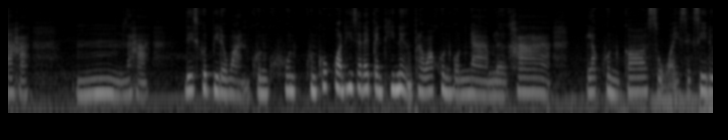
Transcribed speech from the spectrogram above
นะคะ อืม นะคะ this could be the one คุณคุณคุณคู่ควรที่จะได้เป็นที่หนึ่ง เพราะว่าคุณงดงามเลอค่า แล้วคุณก็สวยเซ็กซี่ดู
